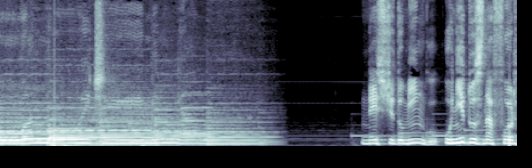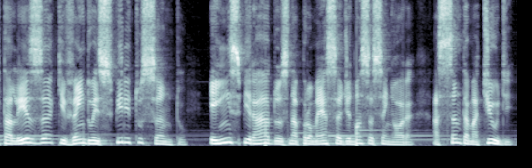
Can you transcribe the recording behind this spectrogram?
Boa noite, minha mãe. Neste domingo, unidos na fortaleza que vem do Espírito Santo e inspirados na promessa de Nossa Senhora, a Santa Matilde,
